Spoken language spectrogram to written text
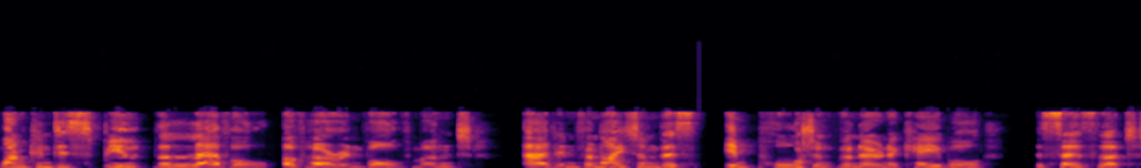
one can dispute the level of her involvement. Ad infinitum, this important Venona cable says that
